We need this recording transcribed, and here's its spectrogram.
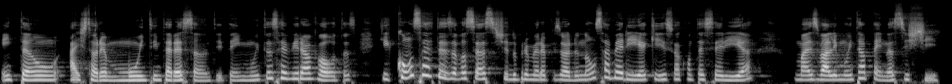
Então, a história é muito interessante, tem muitas reviravoltas, que com certeza você assistindo o primeiro episódio não saberia que isso aconteceria, mas vale muito a pena assistir.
